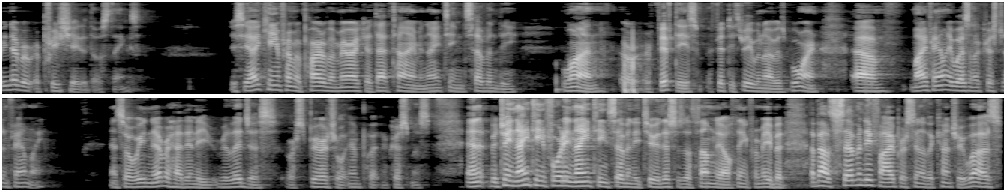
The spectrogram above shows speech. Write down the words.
we never appreciated those things. You see, I came from a part of America at that time in 1971 or, or 50s, 53 when I was born. Um, my family wasn't a Christian family. And so we never had any religious or spiritual input in Christmas. And between 1940 and 1972, this is a thumbnail thing for me, but about 75% of the country was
